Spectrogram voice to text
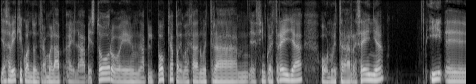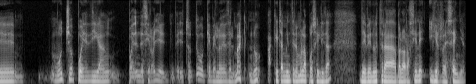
Ya sabéis que cuando entramos en la, App Store o en Apple Podcast podemos dejar nuestras 5 eh, estrellas o nuestra reseña y eh, muchos pues digan, pueden decir, oye, esto tengo que verlo desde el Mac. No, aquí también tenemos la posibilidad de ver nuestras valoraciones y reseñas.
